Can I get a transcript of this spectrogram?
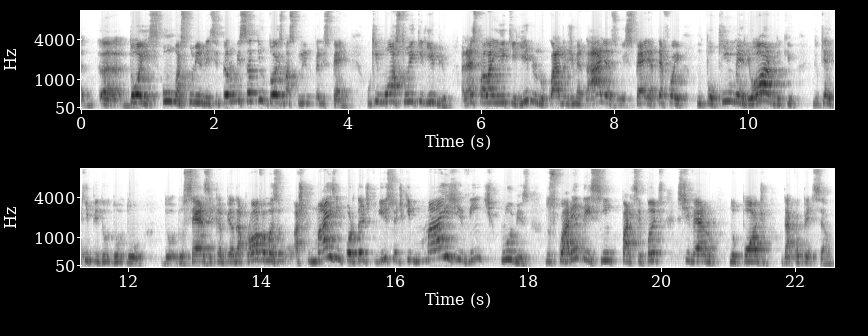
uh, 1 um masculino vencido pelo Unisanta e o 2 masculino pelo Espéria. O que mostra o equilíbrio. Aliás, falar em equilíbrio, no quadro de medalhas, o Espéria até foi um pouquinho melhor do que, do que a equipe do, do, do do, do SESI campeão da prova, mas acho que o mais importante do que isso é de que mais de 20 clubes dos 45 participantes estiveram no pódio da competição.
